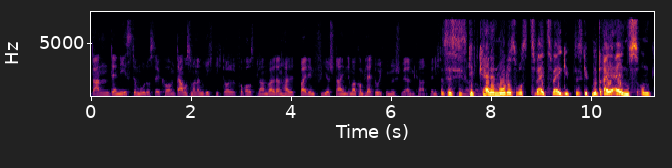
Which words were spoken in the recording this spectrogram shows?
dann der nächste Modus, der kommt, da muss man dann richtig doll vorausplanen, weil dann halt bei den vier Steinen immer komplett durchgemischt werden kann. Wenn ich das es, es gibt keinen Modus, wo es 2-2 gibt. Es gibt nur 3-1 und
